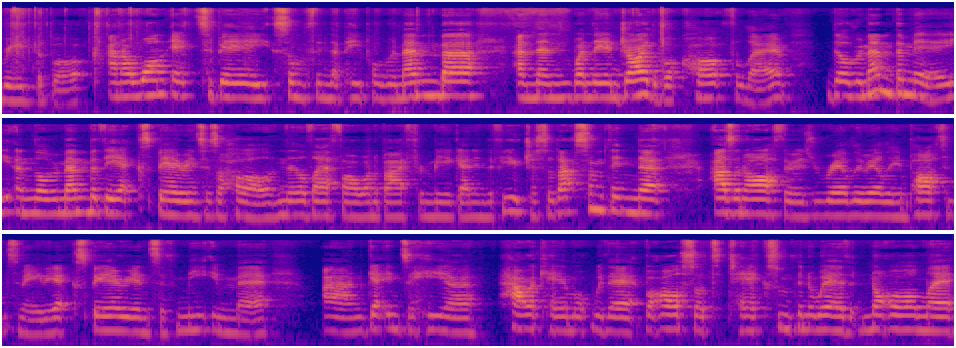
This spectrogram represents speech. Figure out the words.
read the book. And I want it to be something that people remember, and then when they enjoy the book, hopefully, they'll remember me and they'll remember the experience as a whole and they'll therefore want to buy from me again in the future so that's something that as an author is really really important to me the experience of meeting me and getting to hear how I came up with it, but also to take something away that not only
